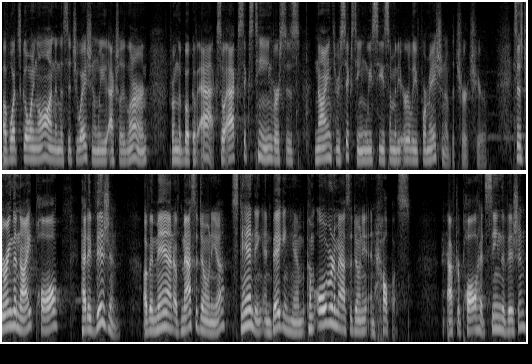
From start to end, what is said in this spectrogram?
of what's going on in the situation. We actually learn from the book of Acts. So, Acts 16, verses 9 through 16, we see some of the early formation of the church here. It says, During the night, Paul had a vision of a man of Macedonia standing and begging him, Come over to Macedonia and help us. After Paul had seen the vision,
